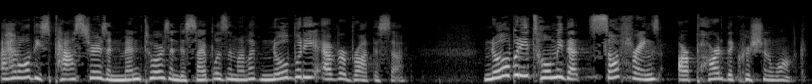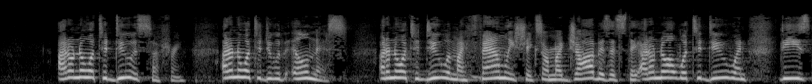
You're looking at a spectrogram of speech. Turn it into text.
I had all these pastors and mentors and disciples in my life. Nobody ever brought this up. Nobody told me that sufferings are part of the Christian walk. I don't know what to do with suffering. I don't know what to do with illness. I don't know what to do when my family shakes or my job is at stake. I don't know what to do when these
